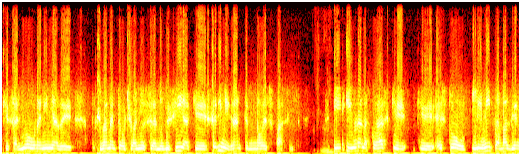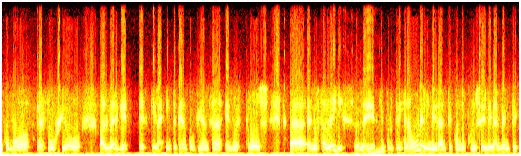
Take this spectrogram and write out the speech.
que salió, una niña de aproximadamente ocho años, eh, nos decía que ser inmigrante no es fácil. Y, y una de las cosas que, que esto limita más bien como refugio o albergue es que la gente tenga confianza en nuestros ah, en nuestras leyes, leyes que protegen aún al inmigrante cuando cruce legalmente.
